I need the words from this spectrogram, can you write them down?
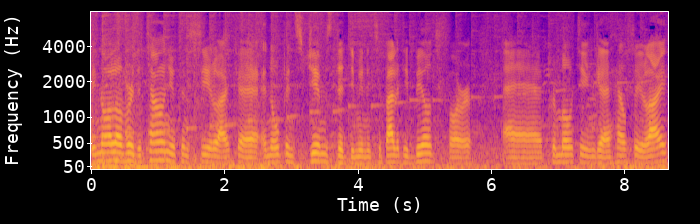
In all over the town, you can see like uh, an open gyms that the municipality built for uh, promoting a healthy life.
